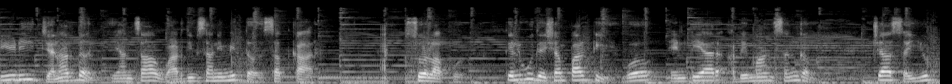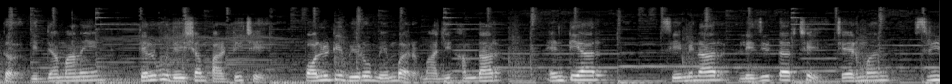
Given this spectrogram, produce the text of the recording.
टी डी जनार्दन यांचा वाढदिवसानिमित्त सत्कार. सोलापूर तेलुगू देशम पार्टी व N T R Abhiman Sangam च्या संयुक्त विद्यमाने तेलुगू देशम पार्टीचे पॉलिटी ब्युरो मेंबर माजी आमदार एन टी आर सेमिनार लेजिटरचे chairman Shri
